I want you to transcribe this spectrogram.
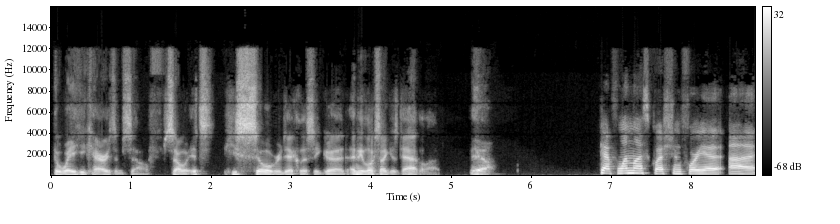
the way he carries himself. So it's, he's so ridiculously good. And he looks like his dad a lot. yeah. Jeff, one last question for you. Uh,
